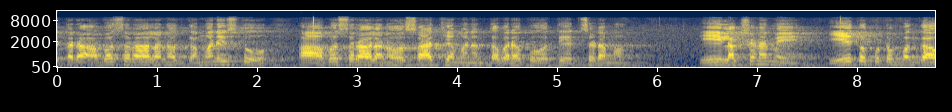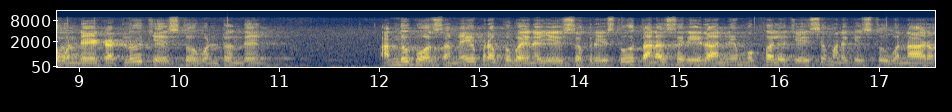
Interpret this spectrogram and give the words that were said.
ఇతర అవసరాలను గమనిస్తూ ఆ అవసరాలను సాధ్యమైనంత వరకు తీర్చడము. ఈ లక్షణమే ఏక కుటుంబంగా ఉండేటట్లు చేస్తూ ఉంటుంది. అందుకోసమే ప్రభువైన యేసుక్రీస్తు తన శరీరాన్ని ముక్కలు చేసి మనకిస్తూ ఉన్నారు.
